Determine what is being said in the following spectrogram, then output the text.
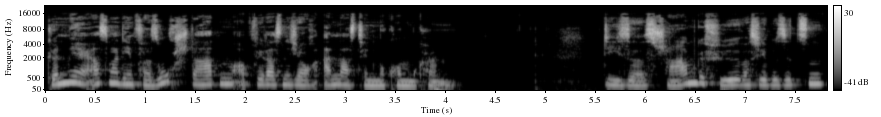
können wir erstmal den Versuch starten, ob wir das nicht auch anders hinbekommen können. Dieses Schamgefühl, was wir besitzen,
